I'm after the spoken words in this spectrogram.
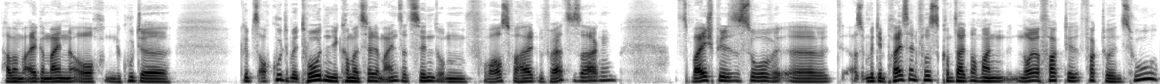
haben im Allgemeinen auch eine gute, gibt es auch gute Methoden, die kommerziell im Einsatz sind, um Verbrauchsverhalten vorherzusagen. Zum Beispiel ist es so, äh, also mit dem Preiseinfluss kommt halt nochmal ein neuer Faktor, Faktor hinzu.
